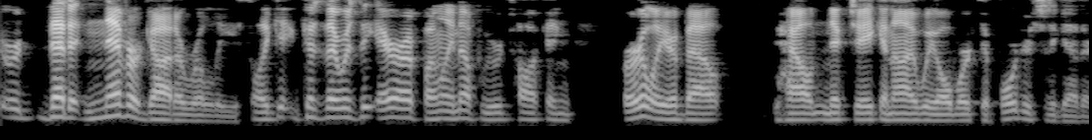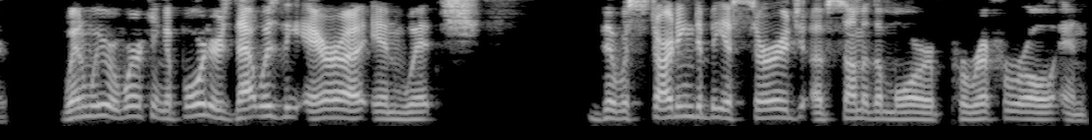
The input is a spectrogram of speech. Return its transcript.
or that it never got a release. Like because there was the era. Funnily enough, we were talking earlier about how Nick, Jake, and I we all worked at Borders together. When we were working at Borders, that was the era in which there was starting to be a surge of some of the more peripheral and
